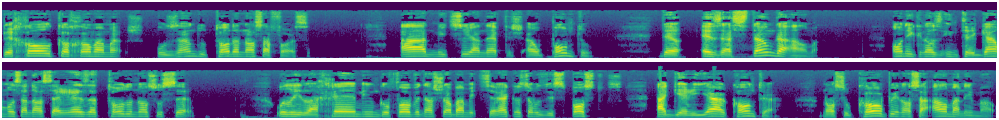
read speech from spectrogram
Bechol kochom amash, usando toda a nossa força. Ad mitsuya nefesh, ao ponto da exaustão da alma, onde nós entregamos a nossa reza, todo o nosso ser. Ulilachem im gofov Será que nós somos dispostos a guerrear contra nosso corpo e nossa alma animal?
